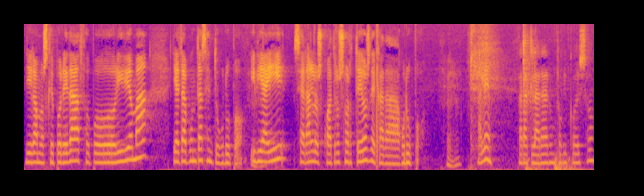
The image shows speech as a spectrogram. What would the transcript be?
Digamos que por edad o por idioma ya te apuntas en tu grupo. Y de ahí se harán los cuatro sorteos de cada grupo. ¿Vale? Para aclarar un poquito eso.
